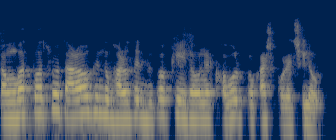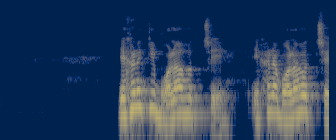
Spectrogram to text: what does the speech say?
সংবাদপত্র, তারাও কিন্তু ভারতের বিপক্ষে এই ধরনের খবর প্রকাশ করেছিল। এখানে কি বলা হচ্ছে? এখানে বলা হচ্ছে,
